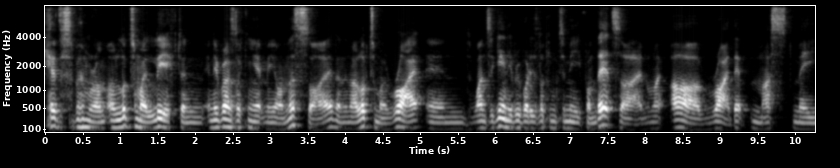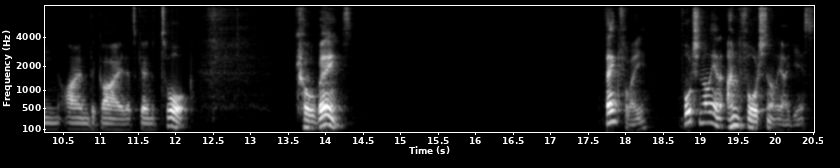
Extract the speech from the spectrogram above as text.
have this moment where I'm, I look to my left and, and everyone's looking at me on this side, and then I look to my right, and once again, everybody's looking to me from that side. I'm like, oh, right, that must mean I'm the guy that's going to talk. Cool beans. Thankfully, fortunately and unfortunately, I guess,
